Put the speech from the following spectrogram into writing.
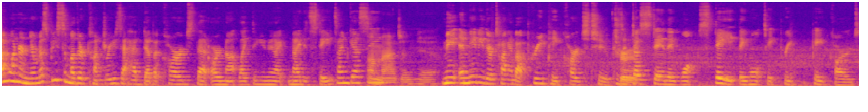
I'm wondering there must be some other countries that have debit cards that are not like the United States. I'm guessing. Imagine, yeah. Me, and maybe they're talking about prepaid cards too, because it does say they won't state they won't take prepaid cards.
